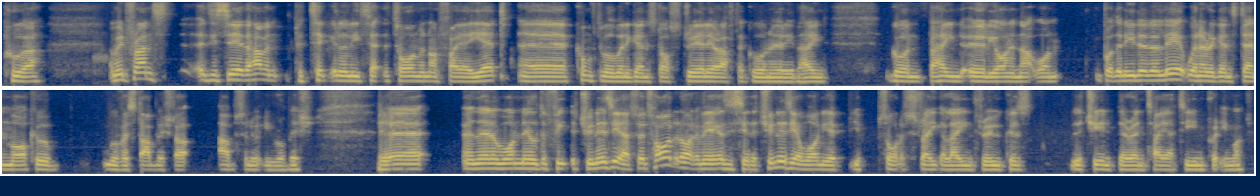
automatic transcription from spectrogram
poor. I mean, France, as you say, they haven't particularly set the tournament on fire yet. Uh, comfortable win against Australia after going early behind, going behind early on in that one. But they needed a late winner against Denmark, who we've established are absolutely rubbish. Yeah. Uh, and then a 1 0 defeat to Tunisia. So it's hard to know to make. As you say, the Tunisia one, you, you sort of strike a line through because they changed their entire team pretty much,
